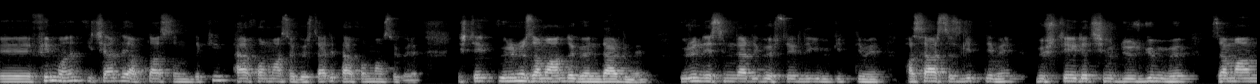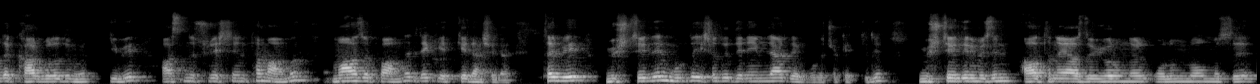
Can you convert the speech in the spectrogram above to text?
E, firmanın içeride yaptığı aslındaki performansa, gösterdiği performansa göre. İşte ürünü zamanında gönderdi mi? Ürün resimlerde gösterildiği gibi gitti mi? Hasarsız gitti mi? Müşteri iletişimi düzgün mü? Zamanında kargoladı mı? Gibi aslında süreçlerin tamamı mağaza puanına direkt etki eden şeyler. Tabii müşterilerin burada yaşadığı deneyimler de burada çok etkili. Müşterilerimizin altına yazdığı yorumların olumlu olması,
